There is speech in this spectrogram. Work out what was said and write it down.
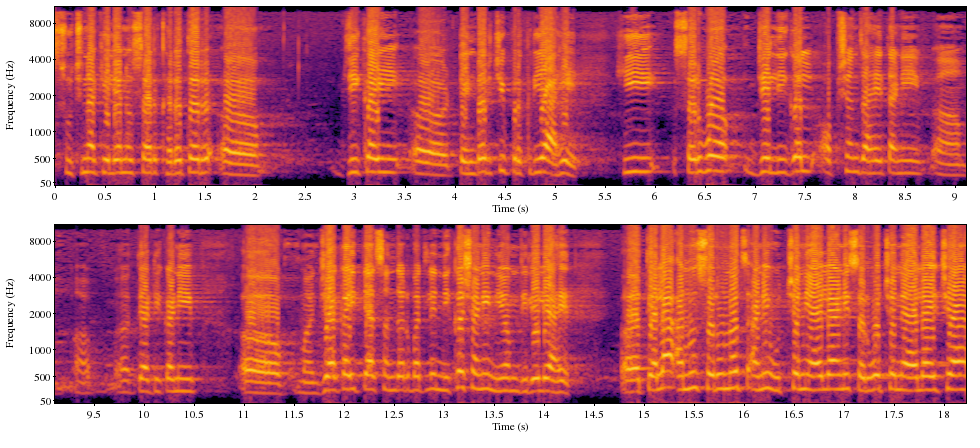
सूचना केल्यानुसार खरं तर जी काही टेंडरची प्रक्रिया आहे ही सर्व जे लिगल ऑप्शन्स आहेत आणि त्या ठिकाणी अ, ज्या काही त्या संदर्भातले निकष आणि नियम दिलेले आहेत त्याला अनुसरूनच आणि उच्च न्यायालय आणि सर्वोच्च न्यायालयाच्या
